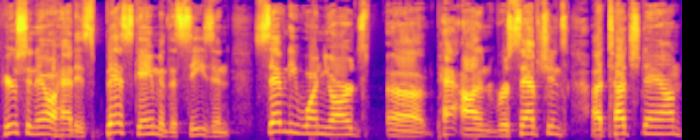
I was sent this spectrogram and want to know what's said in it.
Pierson-El had his best game of the season 71 yards uh, on receptions, a touchdown,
